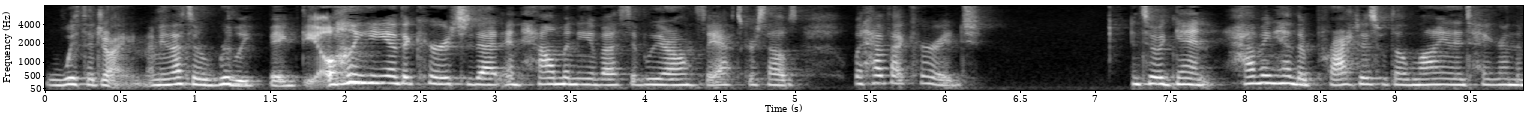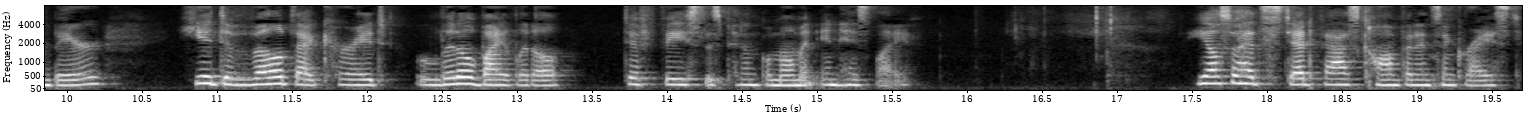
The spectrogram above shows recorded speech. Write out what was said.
with a giant. I mean, that's a really big deal. he had the courage to that, and how many of us, if we honestly ask ourselves, would have that courage. And so, again, having had the practice with the lion, the tiger, and the bear, he had developed that courage little by little to face this pinnacle moment in his life. He also had steadfast confidence in Christ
